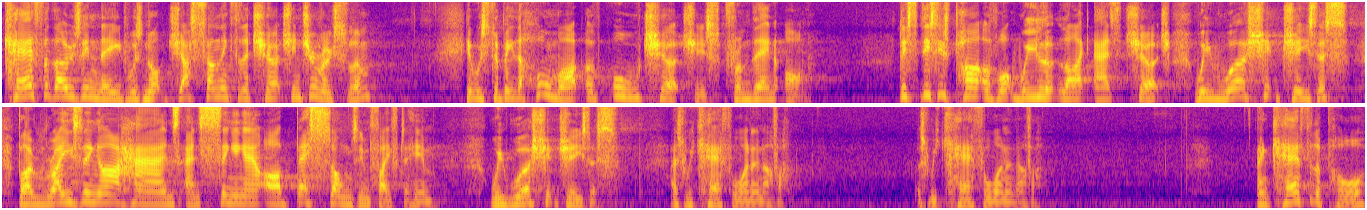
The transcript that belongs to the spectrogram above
Care for those in need was not just something for the church in Jerusalem, it was to be the hallmark of all churches from then on. This, this is part of what we look like as church. We worship Jesus by raising our hands and singing out our best songs in faith to Him. We worship Jesus as we care for one another. As we care for one another. And care for the poor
